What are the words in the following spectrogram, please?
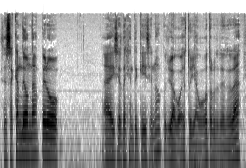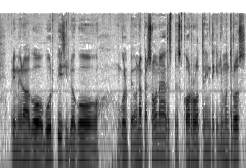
se sacan de onda, pero hay cierta gente que dice, no, pues yo hago esto y hago otro. Primero hago burpees y luego golpeo a una persona, después corro 30 kilómetros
